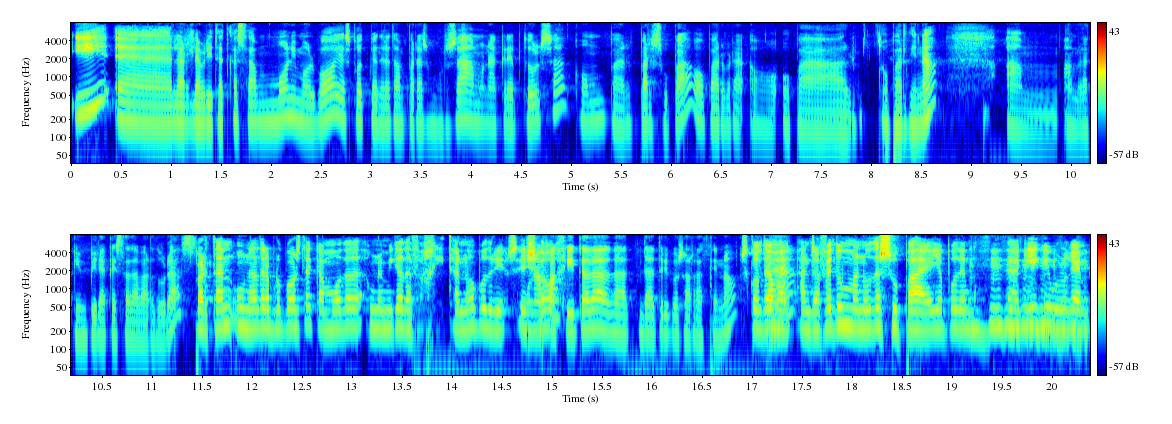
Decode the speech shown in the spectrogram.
I eh, la, la veritat que està molt i molt bo i es pot prendre tant per esmorzar amb una crep dolça com per, per sopar o per, o, o per, o per dinar amb, amb la quimpira aquesta de verdures. Per tant, una altra proposta que moda una mica de fajita, no? Podria ser Una això. fajita de, de, de trigo sarraceno. Escolta'm, Eh? ens ha fet un menú de sopar, eh? ja podem aquí qui vulguem.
